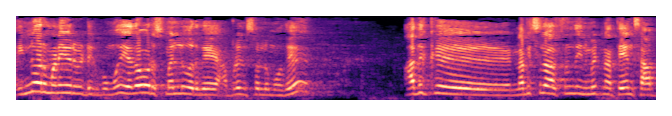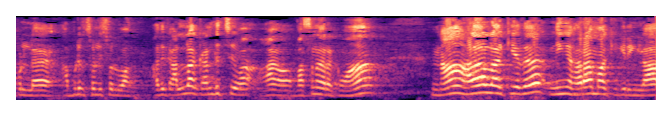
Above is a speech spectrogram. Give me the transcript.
இன்னொரு மனைவர் வீட்டுக்கு போகும்போது ஏதோ ஒரு ஸ்மெல் வருது அப்படின்னு சொல்லும் போது அதுக்கு நபிசுல்லாஸ் வந்து இனிமேட்டு நான் தேன் சாப்பிடல அப்படின்னு சொல்லி சொல்லுவாங்க. அதுக்கு அல்லா கண்டிச்சு வசனம் இருக்குவான் நான் ஹலாலாக்கியதை நீங்க ஹராமாக்கிக்கிறீங்களா?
